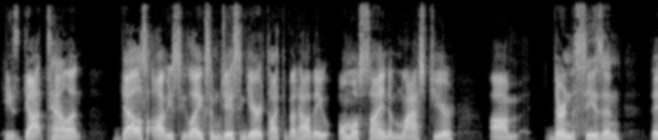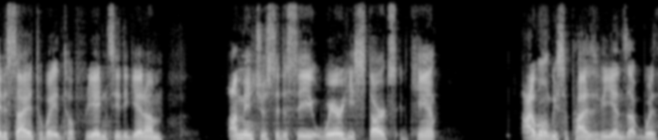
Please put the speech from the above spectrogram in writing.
He's got talent. Dallas obviously likes him. Jason Garrett talked about how they almost signed him last year um, during the season. They decided to wait until free agency to get him. I'm interested to see where he starts in camp. I won't be surprised if he ends up with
